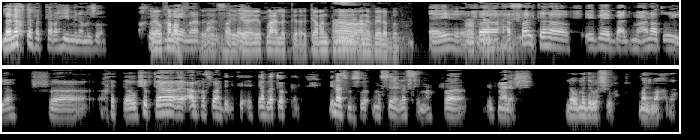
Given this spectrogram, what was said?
لأن اختفت ترى هي من أمازون. خلاص ما حصلت إيه، أي. يطلع لك currently آه. unavailable اي. فحصلتها في eBay بعد معاناة طويلة فأخذتها وشفتها أرخص واحدة قلت يلا أتوكل. في ناس مص- موصلين للسما فقلت معلش لو ما أدري وشو ماني ماخذها.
